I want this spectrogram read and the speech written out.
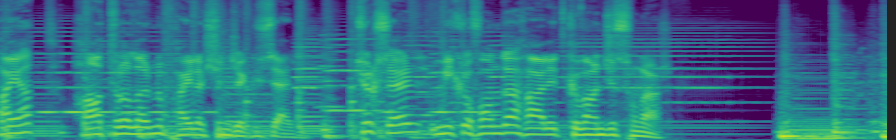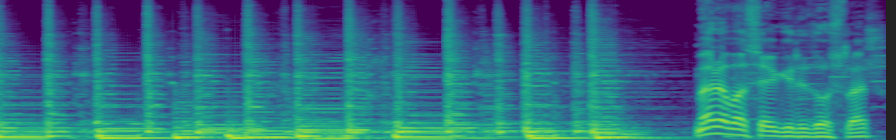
Hayat hatıralarını paylaşınca güzel. Türksel mikrofonda Halit Kıvancı sunar. Merhaba sevgili dostlar.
